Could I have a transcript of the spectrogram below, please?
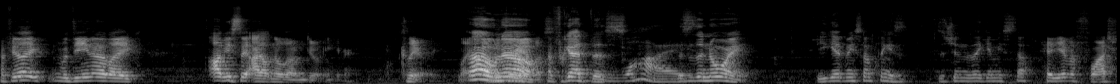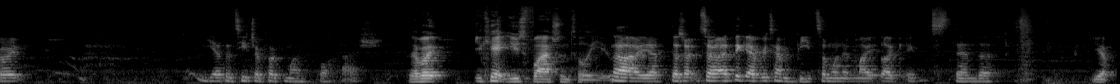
I feel like Wadina, like, obviously, I don't know what I'm doing here. Clearly. Like, Oh of the three of no. I forgot this. Why? This is annoying. Do you give me something? Is does gym they give me stuff? Hey, do you have a flashlight? You have to teach a Pokemon Flash. No, but you can't use flash until you. Oh yeah, that's right. So I think every time you beat someone, it might like extend the Yep.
